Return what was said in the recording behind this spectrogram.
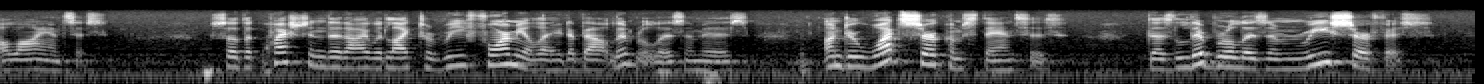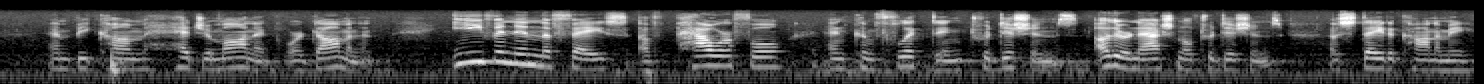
alliances. So, the question that I would like to reformulate about liberalism is under what circumstances does liberalism resurface and become hegemonic or dominant, even in the face of powerful and conflicting traditions, other national traditions of state economy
